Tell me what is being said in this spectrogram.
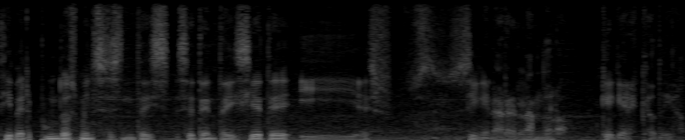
Cyberpunk 2077 y siguen arreglándolo. ¿Qué quieres que os diga?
